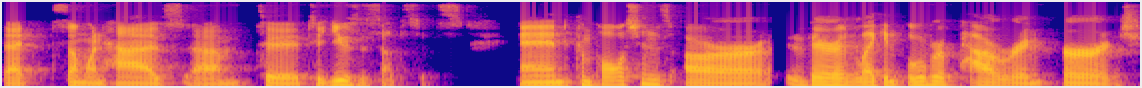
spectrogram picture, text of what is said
that someone has um, to, to use a substance. And compulsions are, they're like an overpowering urge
